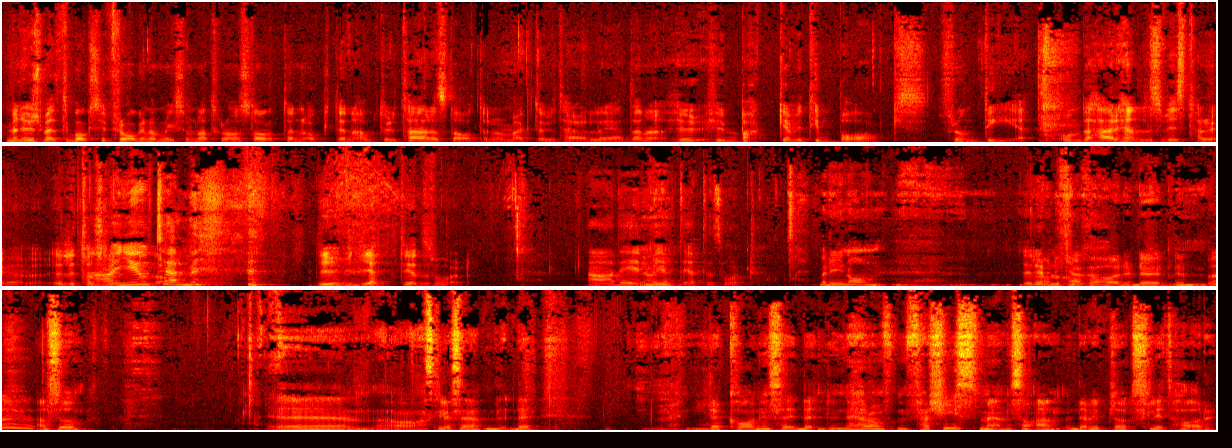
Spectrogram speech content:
Men hur som helst, tillbaka till frågan om liksom nationalstaten och den auktoritära staten och de auktoritära ledarna. Hur, hur backar vi tillbaks från det om det här händelsevis tar över? Eller tar slut you tell me. Det är ju jättesvårt. Ja, det är nog men, jättesvårt. Men det är någon... Det är revolution. Ja, kanske har det, det, alltså... Eh, ja, skulle jag säga? Det, det Karin säger, det här om fascismen, som, där vi plötsligt har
